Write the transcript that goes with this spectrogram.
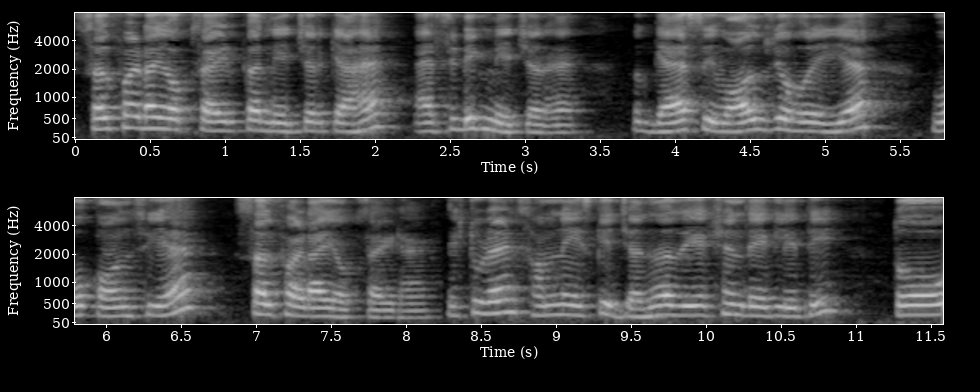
सल्फ़र डाइऑक्साइड का नेचर क्या है? एसिडिक नेचर है। तो गैस इवॉल्व जो हो रही है, वो कौन सी है? सल्फ़र डाइऑक्साइड है। स्टूडेंट्स हमने इसकी जनरल रिएक्शन देख ली थी। तो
